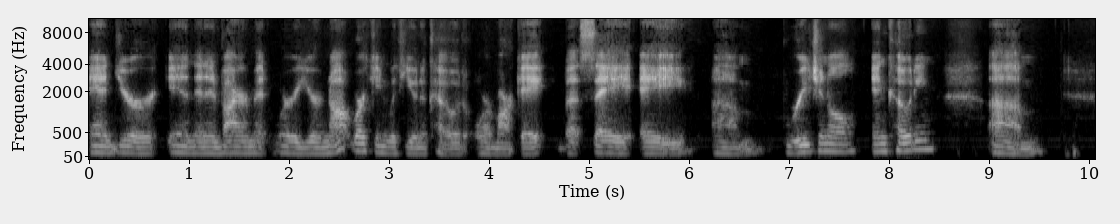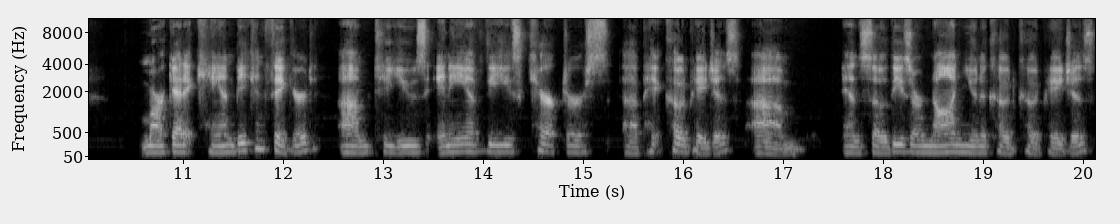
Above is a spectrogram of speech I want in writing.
and you're in an environment where you're not working with Unicode or MARC-8, but say a um, regional encoding, um, MarcEdit can be configured um, to use any of these characters uh, code pages. Um, and so these are non-Unicode code pages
